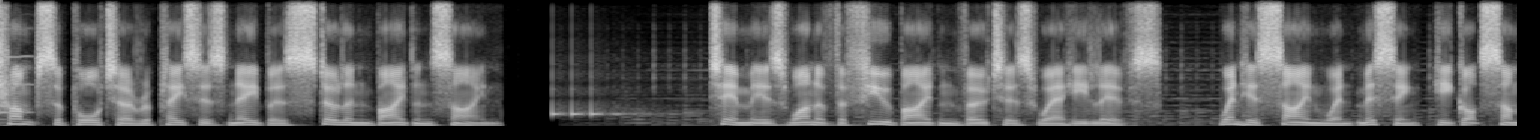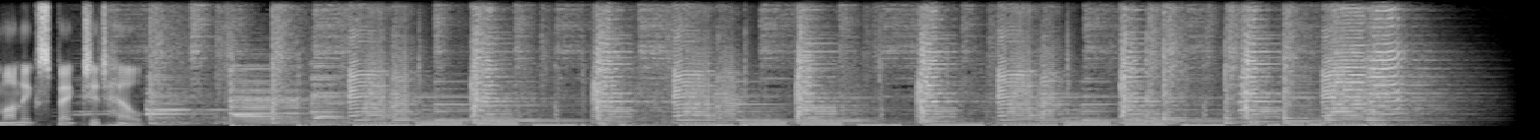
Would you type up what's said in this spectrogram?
Trump supporter replaces neighbor's stolen Biden sign. Tim is one of the few Biden voters where he lives. When his sign went missing, he got some unexpected help.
